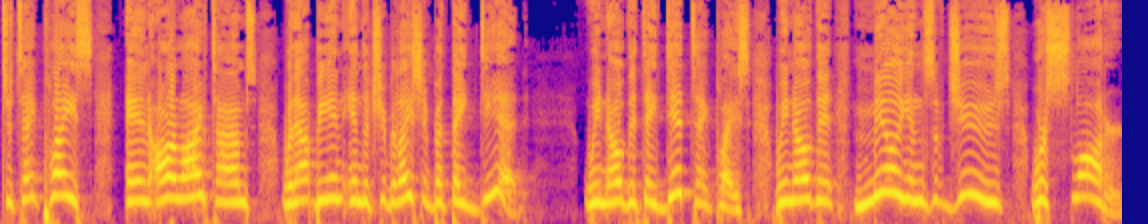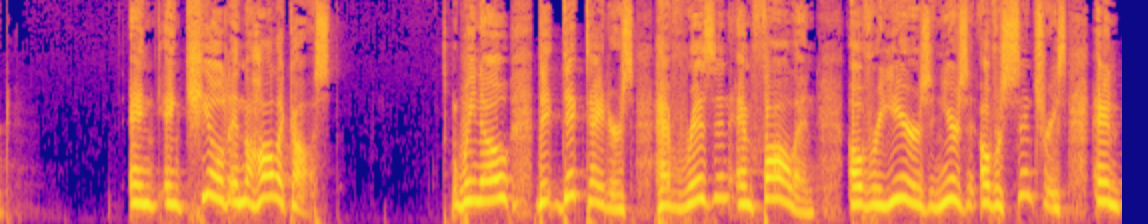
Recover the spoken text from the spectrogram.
to take place in our lifetimes without being in the tribulation, but they did. We know that they did take place. We know that millions of Jews were slaughtered and, and killed in the Holocaust. We know that dictators have risen and fallen over years and years and over centuries. And,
